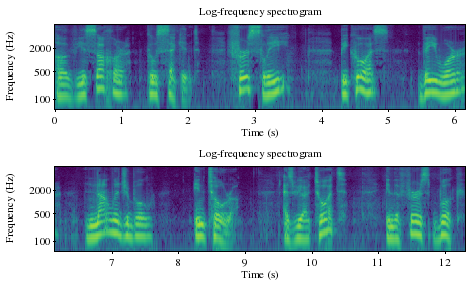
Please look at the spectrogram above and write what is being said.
of Yisachar go second. Firstly, because they were knowledgeable in Torah. As we are taught in the first book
